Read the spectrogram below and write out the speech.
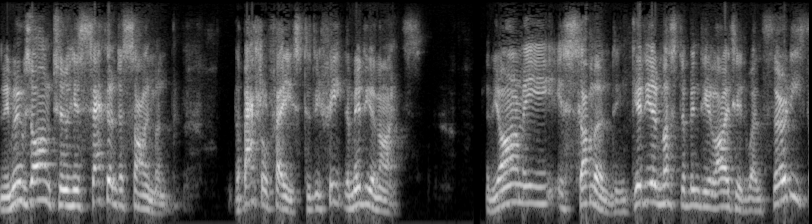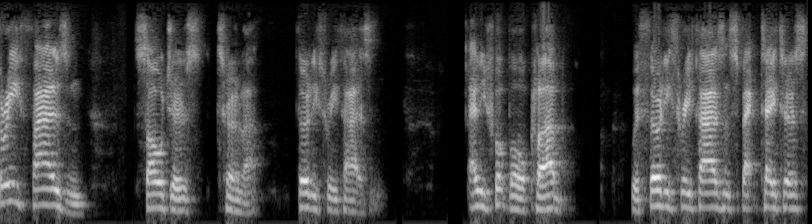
And he moves on to his second assignment, the battle phase to defeat the Midianites. And the army is summoned, and Gideon must have been delighted when 33,000 soldiers turn up. 33,000. Any football club with 33,000 spectators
